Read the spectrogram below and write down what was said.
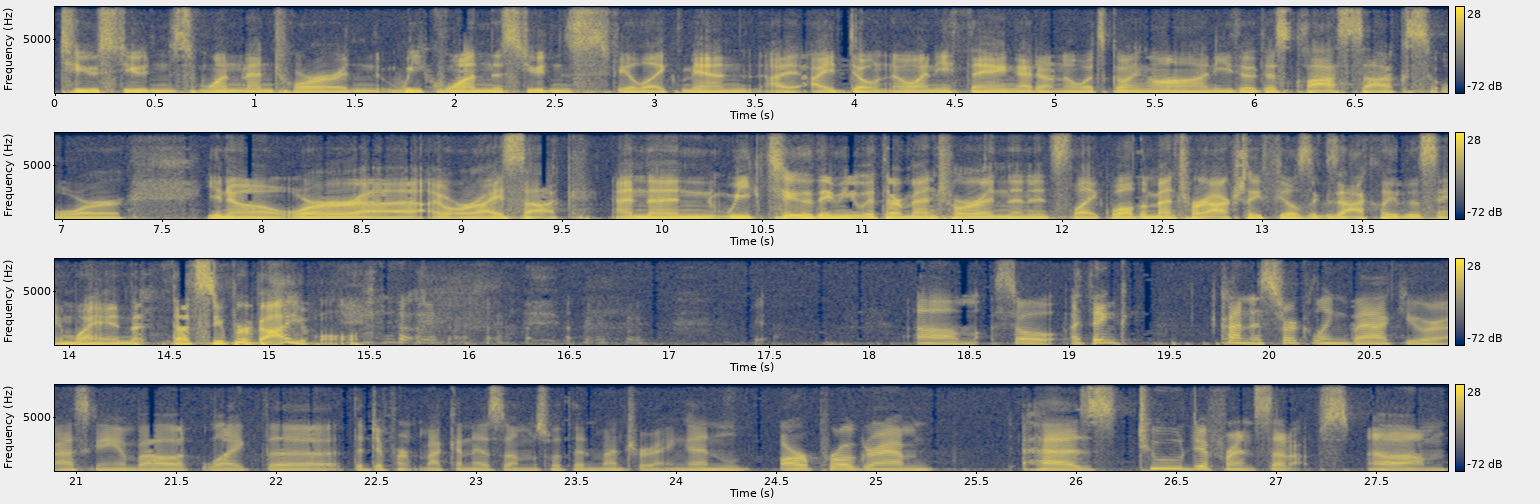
two students, one mentor. And week one, the students feel like, man, I, I don't know anything. I don't know what's going on. Either this class sucks or, you know, or, uh, or I suck. And then week two, they meet with their mentor and then it's like, well, the mentor actually feels exactly the same way. And that, that's super valuable. um, so I think kind of circling back, you were asking about like the, the different mechanisms within mentoring and our program has two different setups. Um,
